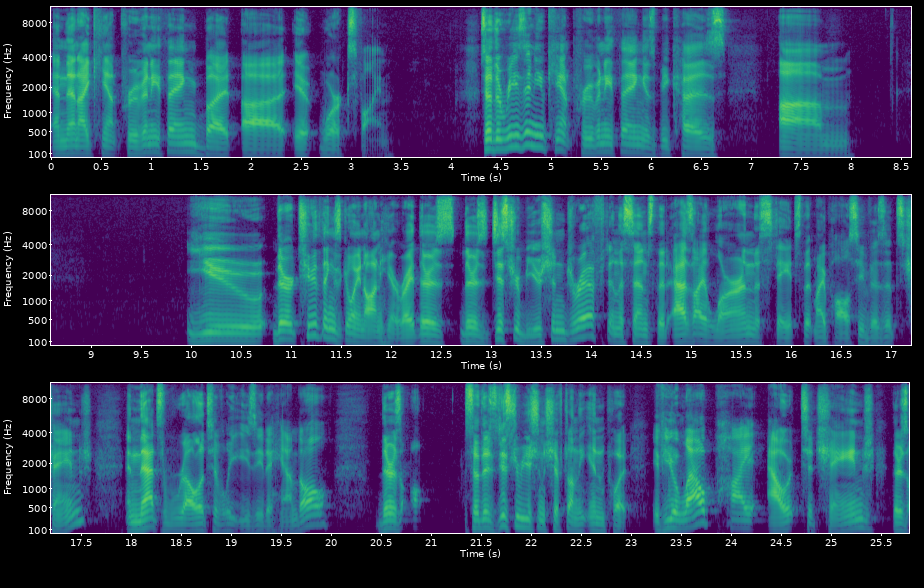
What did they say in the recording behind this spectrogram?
and then I can't prove anything, but uh, it works fine. So the reason you can't prove anything is because um, you there are two things going on here, right? There's there's distribution drift in the sense that as I learn, the states that my policy visits change, and that's relatively easy to handle. There's so there's distribution shift on the input. If you allow pi out to change, there's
